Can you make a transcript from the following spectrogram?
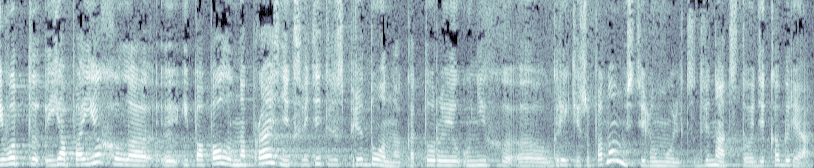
И вот я поехала э, и попала на праздник святителя Спиридона, который у них, э, греки же по новому стилю молятся, 12 декабря.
